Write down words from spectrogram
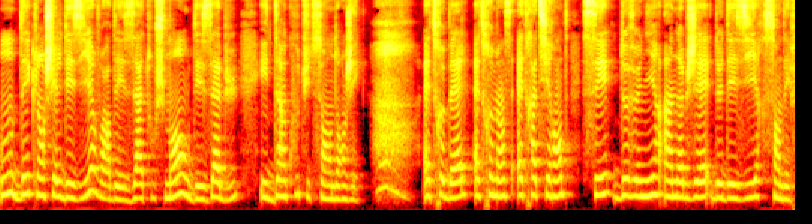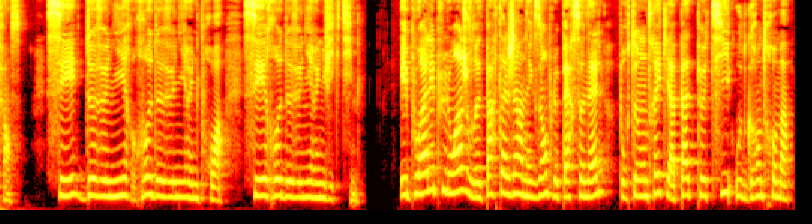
ont déclenché le désir, voire des attouchements ou des abus, et d'un coup tu te sens en danger. être belle, être mince, être attirante, c'est devenir un objet de désir sans défense. C'est devenir, redevenir une proie. C'est redevenir une victime. Et pour aller plus loin, je voudrais te partager un exemple personnel pour te montrer qu'il n'y a pas de petit ou de grand trauma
